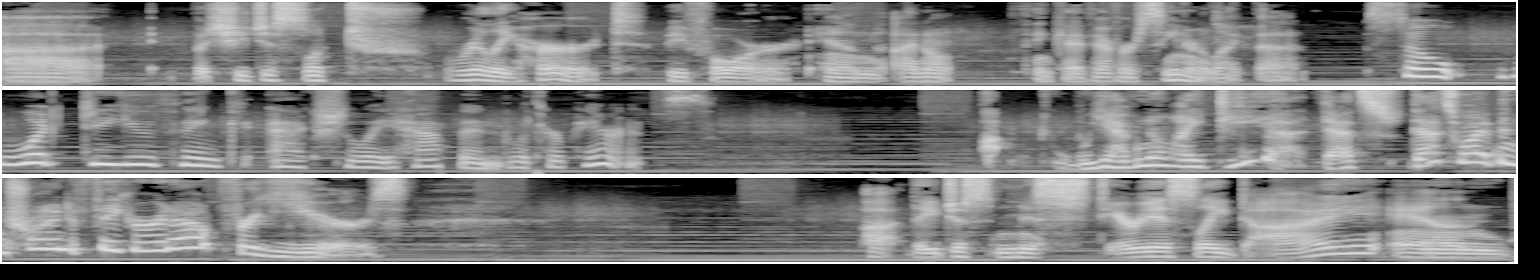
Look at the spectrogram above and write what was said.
Uh, but she just looked really hurt before, and I don't think I've ever seen her like that. So, what do you think actually happened with her parents? we have no idea. That's that's why I've been trying to figure it out for years. Uh, they just mysteriously die, and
